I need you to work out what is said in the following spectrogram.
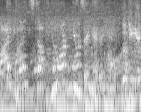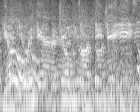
buy the old stuff you aren't using anymore. Looking at you, Indiana Jones RPG. So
